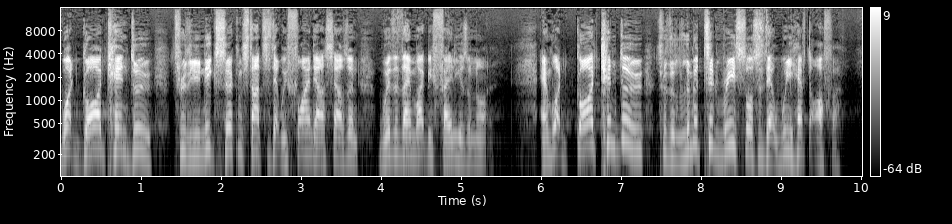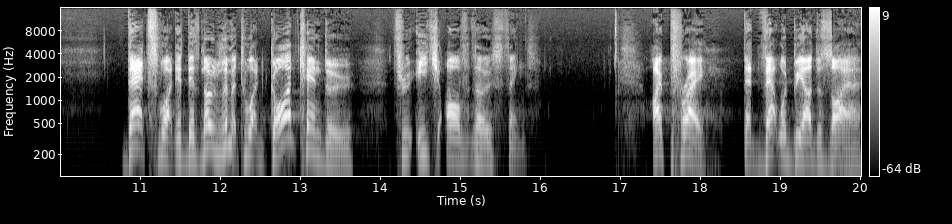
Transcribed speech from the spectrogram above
What God can do through the unique circumstances that we find ourselves in, whether they might be failures or not. And what God can do through the limited resources that we have to offer. That's what, there's no limit to what God can do through each of those things. I pray that that would be our desire.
